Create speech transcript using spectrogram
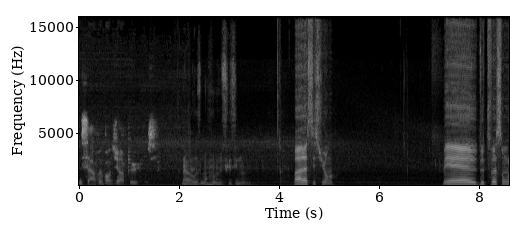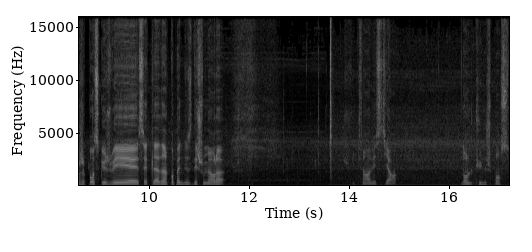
Mais ça a revendu un peu aussi. Bah, heureusement, parce que sinon. Bah là, c'est sûr. hein. Mais de toute façon, je pense que je vais... Ça va être la dernière campagne de ce déchômeur là. Je vais te faire investir dans le cul, je pense.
